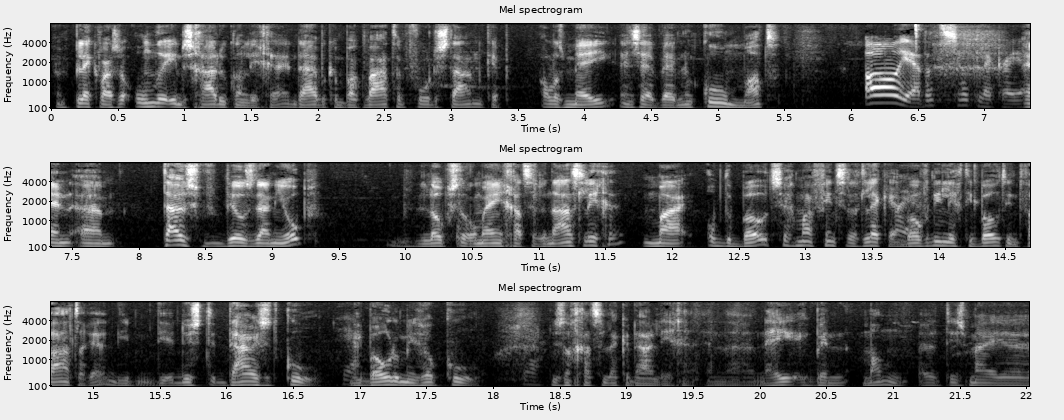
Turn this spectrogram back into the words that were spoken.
een- plek waar ze onder in de schaduw kan liggen. En daar heb ik een bak water voor te staan. Ik heb alles mee. En ze hebben, we hebben een koelmat. Oh ja, dat is ook lekker, ja. En ehm, thuis wil ze daar niet op. Loopt ze eromheen, gaat ze ernaast liggen. Maar op de boot, zeg maar, vindt ze dat lekker. Oh ja. Bovendien ligt die boot in het water. Hè? Die, die, dus daar is het koel. Ja. Die bodem is ook koel. Ja. Dus dan gaat ze lekker daar liggen. En eh, nee, ik ben, man, het is mij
